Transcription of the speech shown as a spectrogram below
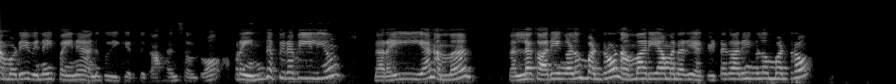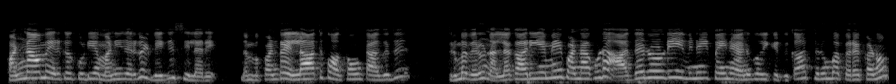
நம்முடைய வினை பயனை அனுபவிக்கிறதுக்காகன்னு சொல்றோம். அப்புறம் இந்த பிறவியிலையும் நிறைய நம்ம நல்ல காரியங்களும் பண்றோம். நம்ம அறியாம நிறைய கெட்ட காரியங்களும் பண்றோம். பண்ணாம இருக்கக்கூடிய மனிதர்கள் வெகு சிலரே. நம்ம பண்ற எல்லாத்துக்கும் அக்கௌண்ட் ஆகுது. திரும்ப வெறும் நல்ல காரியமே பண்ணா கூட அதனுடைய வினை பயனை அனுபவிக்கிறதுக்காக திரும்ப பிறக்கணும்.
